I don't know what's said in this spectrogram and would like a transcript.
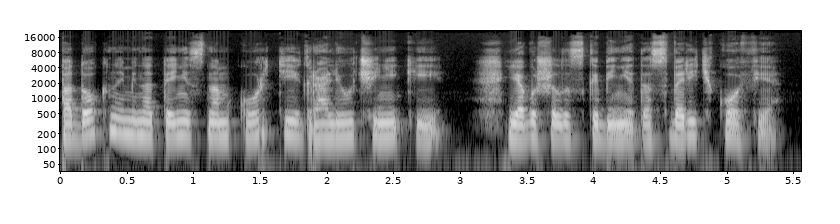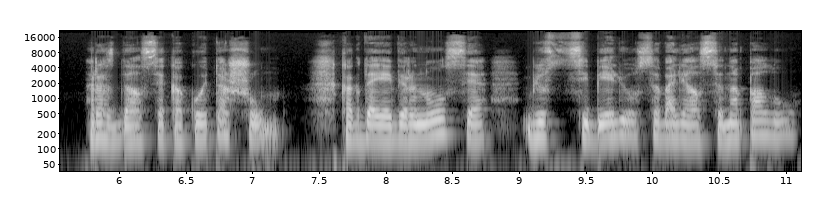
Под окнами на теннисном корте играли ученики. Я вышел из кабинета сварить кофе. Раздался какой-то шум. Когда я вернулся, бюст Сибелиуса валялся на полу.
